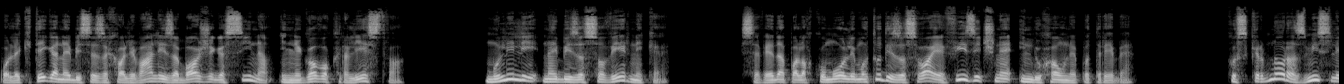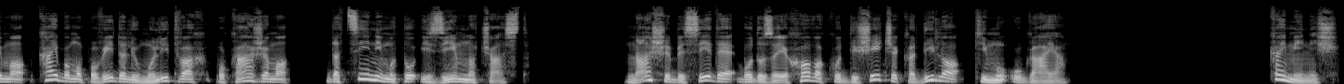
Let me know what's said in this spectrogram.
Poleg tega naj bi se zahvaljevali za Božjega Sina in njegovo kraljestvo. Molili naj bi za sovernike. Seveda pa lahko molimo tudi za svoje fizične in duhovne potrebe. Ko skrbno razmislimo, kaj bomo povedali v molitvah, pokažemo, da cenimo to izjemno čast. Naše besede bodo za Jehova kot dišeče kadilo, ki mu ugaja. Kaj meniš?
